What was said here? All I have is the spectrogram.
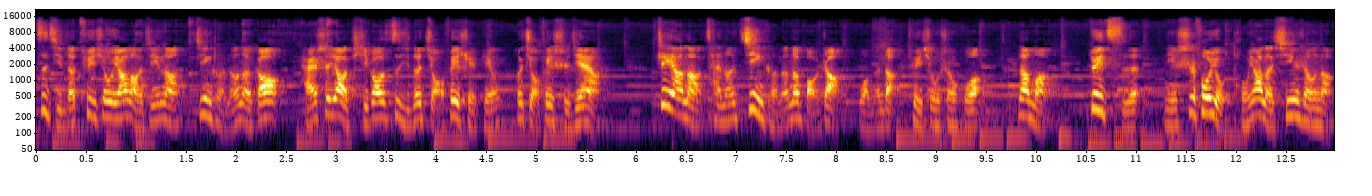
自己的退休养老金呢尽可能的高，还是要提高自己的缴费水平和缴费时间啊，这样呢才能尽可能的保障我们的退休生活。那么对此你是否有同样的心声呢？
